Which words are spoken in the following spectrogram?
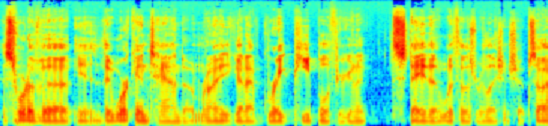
it's sort of a, they work in tandem, right? You got to have great people if you're going to stay the, with those relationships. So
